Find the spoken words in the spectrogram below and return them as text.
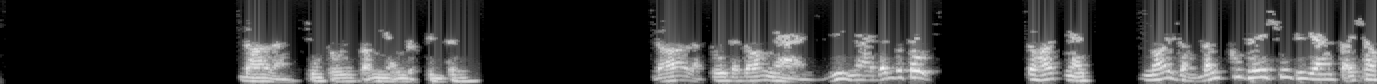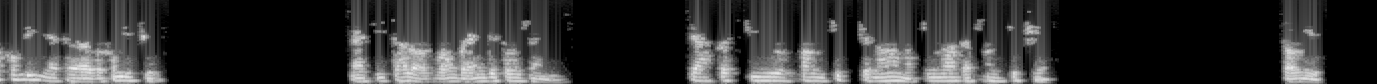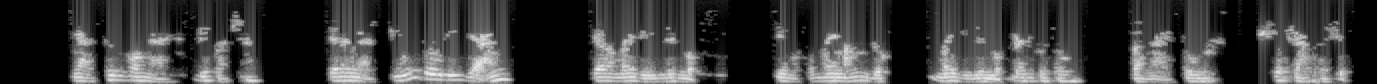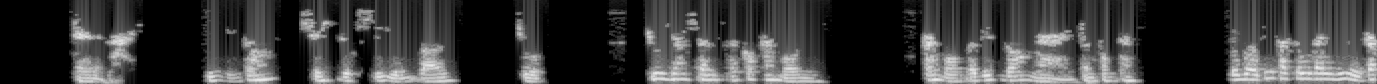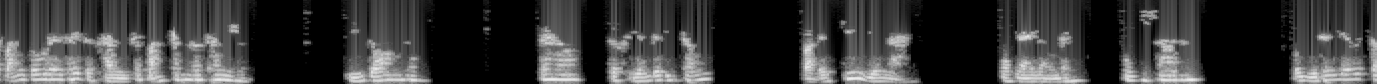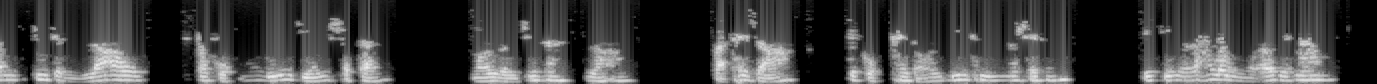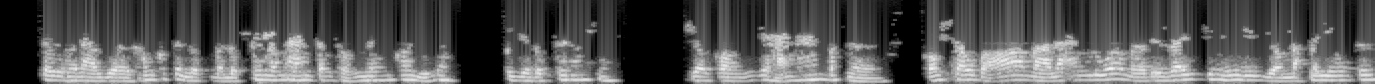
Đó là chúng tôi vẫn nhận được tin tức đó là tôi đã đón Ngài, vì Ngài đến với tôi. Tôi hỏi Ngài nói rằng đấng cứu thế xuống thế gian tại sao không đi nhà thờ và không đi chùa. Ngài chỉ trả lời vọn vẹn với tôi rằng, cha có chưa phân chức cho nó mà chúng nó đã phân chức rồi. Tội nghiệp. Ngài thương con Ngài biết làm sao. Cho nên Ngài chuyển tôi đi giảng cho mấy vị linh mục nhưng mà cũng may mắn được mấy vị linh mục đến của tôi, và ngài tu xuất ra thời sự che lại những vị đó sẽ được sử dụng bởi chùa Chúa Giáng sinh phải có cán bộ cán bộ phải biết đón ngài trong phong thanh bây giờ chúng ta tu đây những người các bạn tu đây, thấy thực hành, các bạn tâm nó thanh rồi chỉ đón thôi. Thấy không? Thực hiện để đi sống và để kiếm diện ngài. Một ngày lần đây, không sao đâu. Bởi vì thế giới trong chương trình lo âu, trong cuộc biến chuyển sắp tới, mọi người chúng ta lo âu và thấy rõ cái cuộc thay đổi biến thiên nó sẽ đến chỉ chỉ lá lùng ở Việt Nam. Từ hồi nào giờ không có cái luật mà luật cái Long An, Tân Thuận nó không có gì đâu. Bây giờ luật tới đó rồi. Rồi còn những cái hạn hán bất ngờ. Con sâu bọ mà nó ăn lúa mà để lấy chứng hiển đi dòm mặt nó như ông tướng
